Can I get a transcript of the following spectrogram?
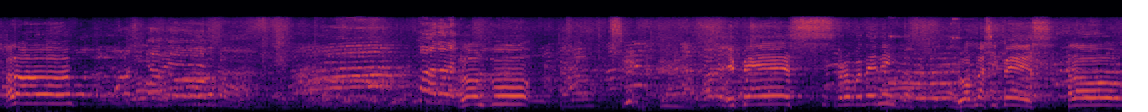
Halo. Halo, Engku. IPS berapa kata ini? 12 IPS. Halo.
